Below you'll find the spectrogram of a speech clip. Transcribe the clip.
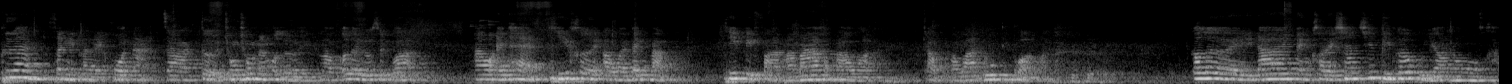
เพื่อนสนิทหลายๆคนอะจะเกิดช่วงช่วงนั้นหมดเลย เราก็เลยรู้สึกว่าเอา iPad ที่เคยเอาไว้เป็นแบบที่ปิดฝามาม่าของเราอะกลับมาวาดรูปดีกว่า ก็เลยได้เป็นคอลเลคชันชื่อ People หูยาวโนค่ะ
